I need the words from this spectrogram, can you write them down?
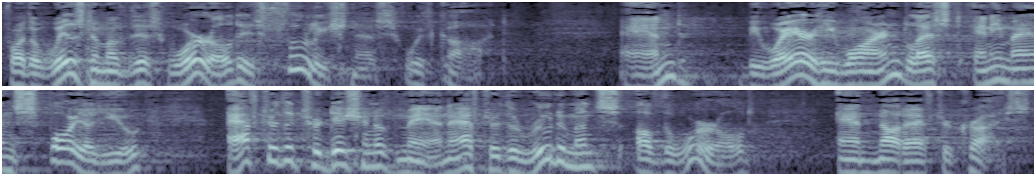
For the wisdom of this world is foolishness with God. And beware, he warned, lest any man spoil you after the tradition of men, after the rudiments of the world, and not after Christ.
